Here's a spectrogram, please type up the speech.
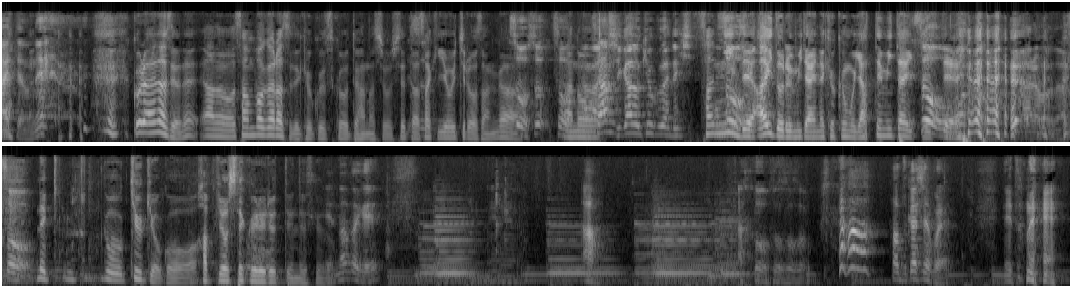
えたのね これあれなんですよね。あのサンバガラスで曲作ろうって話をしてたさっき陽一郎さんがそうそうそう。あの違う曲ができ3人でアイドルみたいな曲もやってみたいって言って。そう思った。なるほどそう。できこう急遽こう発表してくれるって言うんですけど。えなんだっけ、えーああそうそうそうそう。恥ずかしいわこれ。えっとね。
